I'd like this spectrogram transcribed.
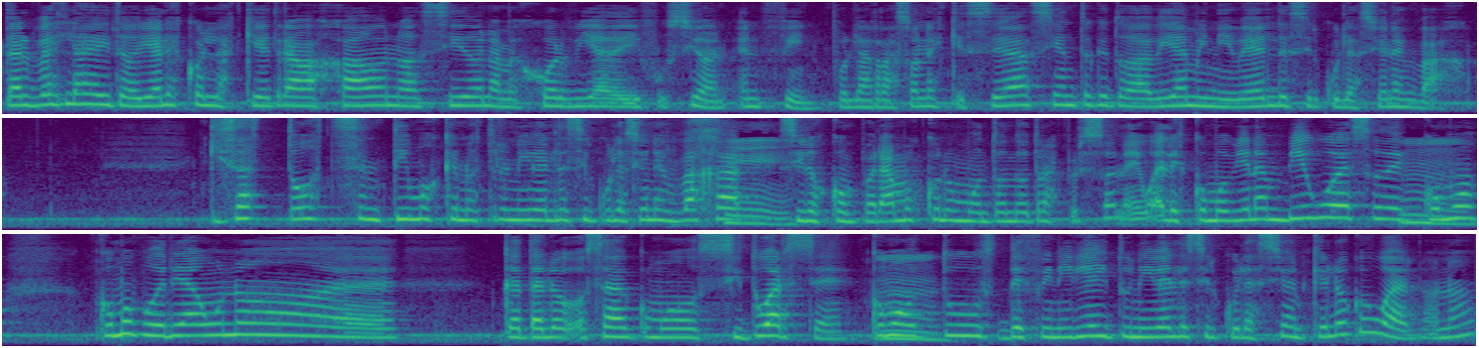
Tal vez las editoriales con las que he trabajado no han sido la mejor vía de difusión. En fin, por las razones que sea, siento que todavía mi nivel de circulación es baja. Quizás todos sentimos que nuestro nivel de circulación es baja Sí. si nos comparamos con un montón de otras personas. Igual es como bien ambiguo eso de Mm. cómo, cómo podría uno eh, o sea, como situarse. ¿Cómo Mm. tú definirías tu nivel de circulación? Qué loco igual, ¿o no?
